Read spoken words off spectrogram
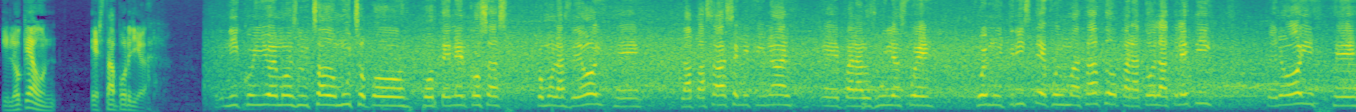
y lo que aún está por llegar. Nico y yo hemos luchado mucho por, por tener cosas como las de hoy. Eh, la pasada semifinal eh, para los Williams fue fue muy triste, fue un mazazo para todo el Athletic, pero hoy eh,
